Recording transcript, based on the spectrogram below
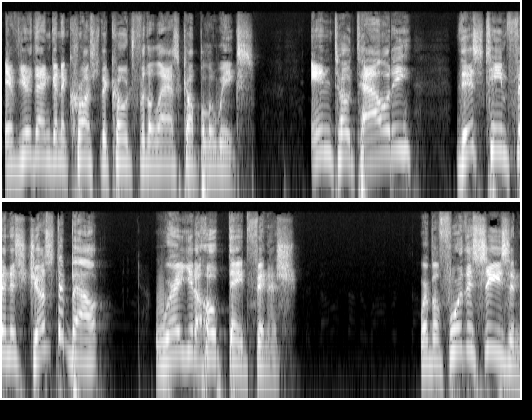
if you're then going to crush the coach for the last couple of weeks. In totality, this team finished just about where you'd hope they'd finish where before the season,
